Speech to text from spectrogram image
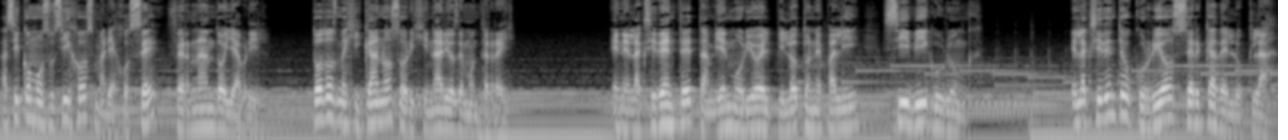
así como sus hijos María José, Fernando y Abril, todos mexicanos originarios de Monterrey. En el accidente también murió el piloto nepalí Sibi Gurung. El accidente ocurrió cerca de Lukla,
